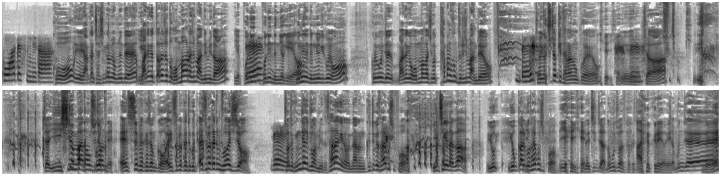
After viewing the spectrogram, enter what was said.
고 하겠습니다. 고, 예, 약간 자신감이 없는데 예. 만약에 떨어져도 원망을 하시면 안 됩니다. 예, 본인 네. 본인 능력이에요. 본인의 능력이고요. 그리고 이제 만약에 원망하시고 타 방송 들으시면 안 돼요. 네. 저희가 추적기 달아놓을 거예요. 예, 예. 자, 자, 이 10만 추적받아, 원권. S 백화점 거, S 백화점 거, S 백화점 좋아하시죠? 네. 저도 굉장히 좋아합니다. 사랑해요. 나는 그쪽에 살고 싶어. 1층에다가 욕, 욕 깔고 살고 싶어. 예, 예. 네, 진짜 너무 좋아서 백화점. 아유, 그래요. 예. 자, 문제. 네.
